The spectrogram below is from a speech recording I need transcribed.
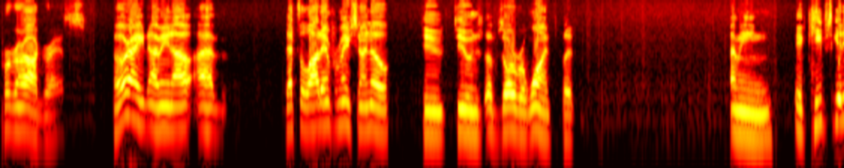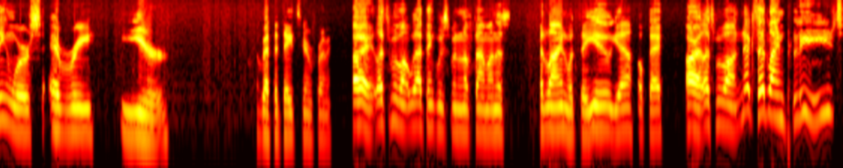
progress. All right, I mean, I, I, that's a lot of information I know to to absorb at once, but I mean, it keeps getting worse every year. I've got the dates here in front of me. Okay, let's move on. I think we've spent enough time on this headline. What say you? Yeah, okay. All right, let's move on. Next headline, please.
